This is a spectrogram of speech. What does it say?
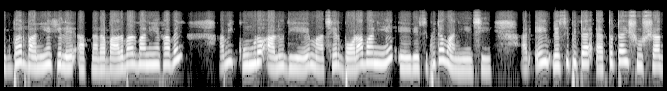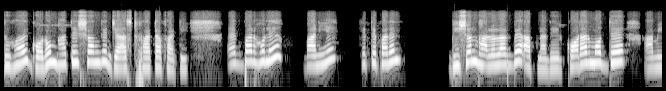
একবার বানিয়ে খেলে আপনারা বারবার বানিয়ে খাবেন। আমি কুমড়ো আলু দিয়ে মাছের বড়া বানিয়ে এই রেসিপিটা বানিয়েছি। আর এই রেসিপিটা এতটাই সুস্বাদু হয়, গরম ভাতের সঙ্গে জাস্ট ফাটাফাটি। একবার হলে বানিয়ে খেতে পারেন। ভীষণ ভালো লাগবে। আপনাদের কড়ার মধ্যে আমি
